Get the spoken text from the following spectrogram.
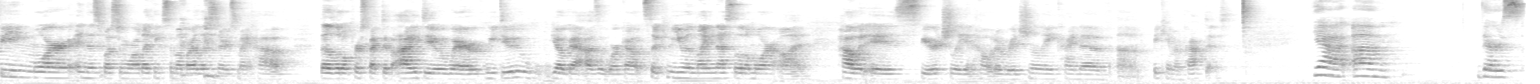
being more in this Western world, I think some of our listeners might have the little perspective I do where we do yoga as a workout. So, can you enlighten us a little more on how it is spiritually and how it originally kind of um, became a practice? Yeah, um, there's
